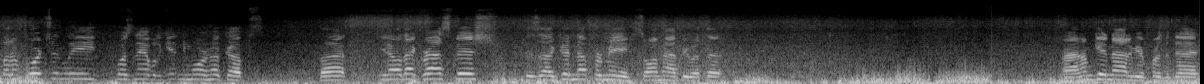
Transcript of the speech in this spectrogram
but unfortunately wasn't able to get any more hookups. But you know, that grass fish is uh, good enough for me, so I'm happy with it. All right, I'm getting out of here for the day.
